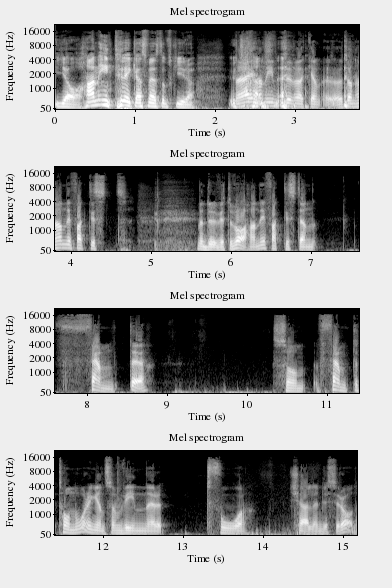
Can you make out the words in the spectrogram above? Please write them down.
Ja, han är inte veckans mest obskyra. Utan... Nej, han är inte varken, utan han är faktiskt Men du, vet du vad? Han är faktiskt den femte som femte tonåringen som vinner två challenges i rad.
